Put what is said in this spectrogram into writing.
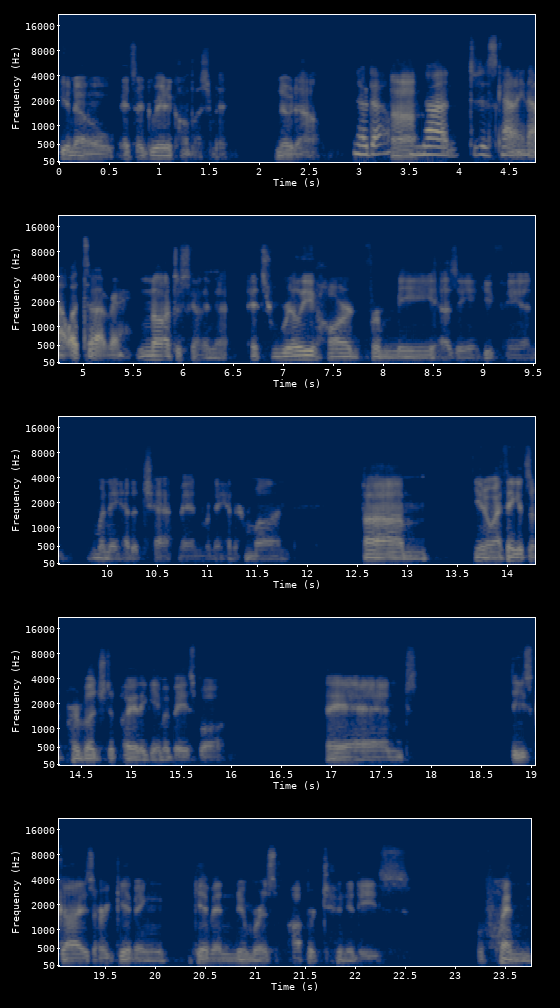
you know, it's a great accomplishment, no doubt. No doubt. uh, Not discounting that whatsoever. not discounting that. It's really hard for me as a Yankee fan when they had a Chapman, when they had a Herman. Um, you know, I think it's a privilege to play the game of baseball. And these guys are giving given numerous opportunities when,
